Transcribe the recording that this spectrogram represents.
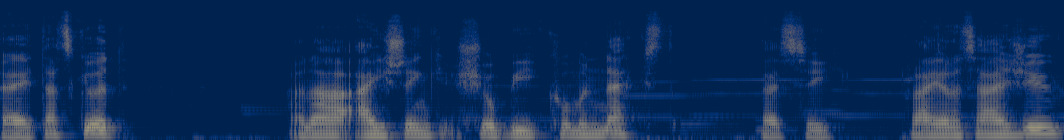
Right, that's good. And our icing should be coming next. Let's see prioritize you.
